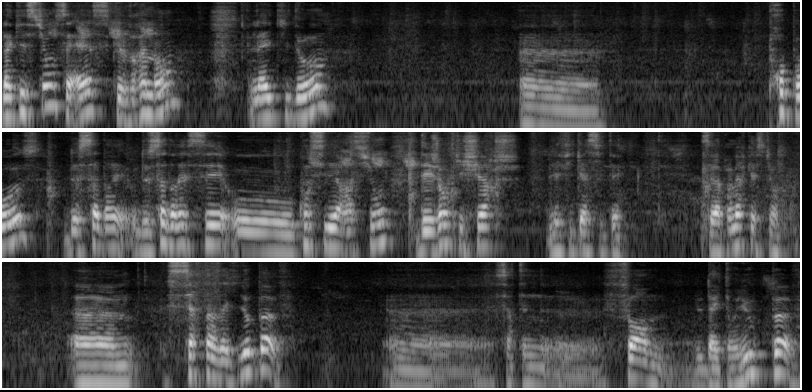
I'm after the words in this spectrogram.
la question c'est est-ce que vraiment l'aïkido euh, propose de s'adresser aux considérations des gens qui cherchent l'efficacité? C'est la première question. Euh, certains aïkido peuvent. Euh, certaines formes de daitoryu peuvent,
